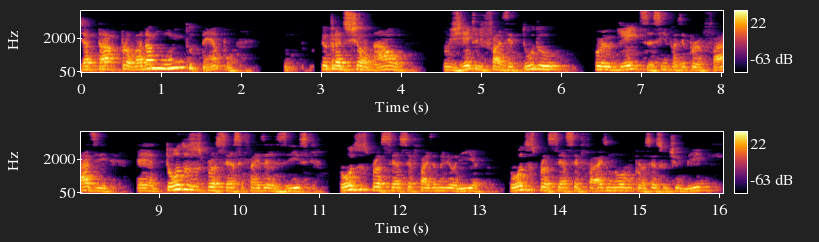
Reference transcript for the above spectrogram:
já está provado há muito tempo que o tradicional, o jeito de fazer tudo por gates, assim, fazer por fase, é, todos os processos você faz todos os processos você faz a melhoria, todos os processos você faz um novo processo to be,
